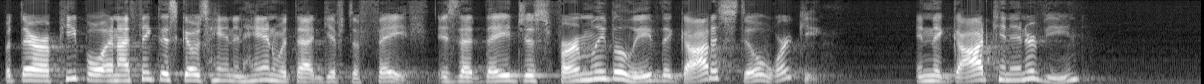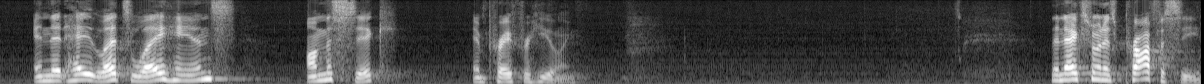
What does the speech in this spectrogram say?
But there are people, and I think this goes hand in hand with that gift of faith, is that they just firmly believe that God is still working and that God can intervene and that, hey, let's lay hands on the sick and pray for healing. The next one is prophecy.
